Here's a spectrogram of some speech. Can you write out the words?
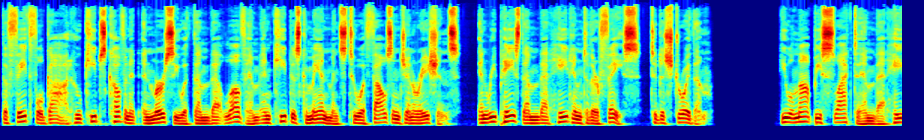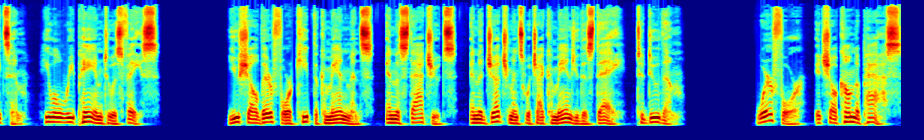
the faithful God who keeps covenant and mercy with them that love him and keep his commandments to a thousand generations, and repays them that hate him to their face, to destroy them. He will not be slack to him that hates him, he will repay him to his face. You shall therefore keep the commandments, and the statutes, and the judgments which I command you this day, to do them. Wherefore, it shall come to pass,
